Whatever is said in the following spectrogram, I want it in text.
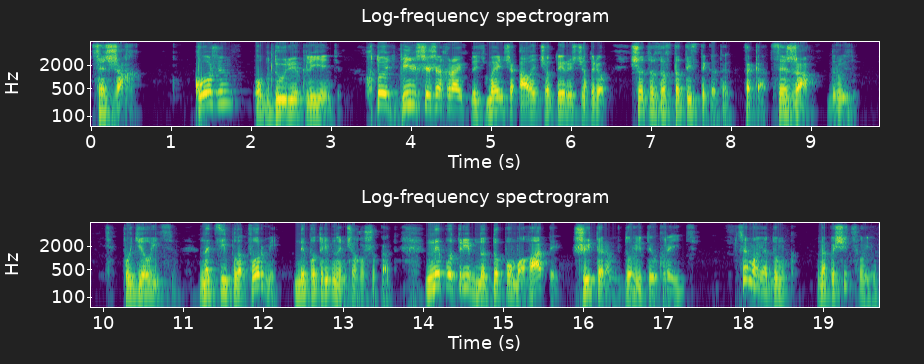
це жах. Кожен обдурює клієнтів. Хтось більше шахрай, хтось менше, але 4 з 4. Що це за статистика така? Це жах, друзі. Поділіться. На цій платформі не потрібно нічого шукати. Не потрібно допомагати читерам дурити українців. Це моя думка. Напишіть свою.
